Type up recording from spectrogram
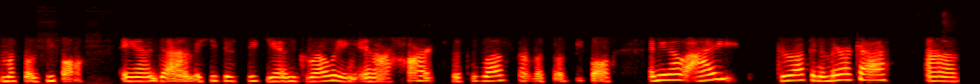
Muslim people and um, he just began growing in our hearts this love for Muslim people. And, you know, I grew up in America. Um,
